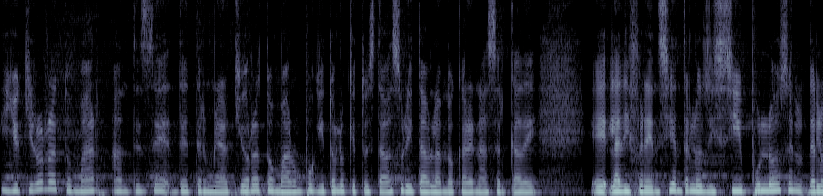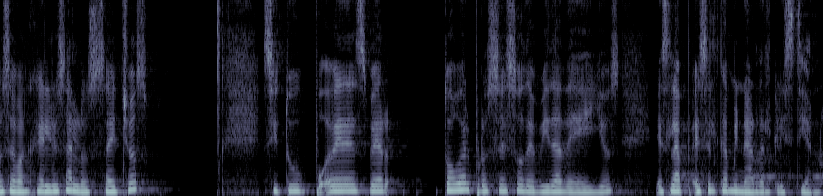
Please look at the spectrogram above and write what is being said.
Y yo quiero retomar, antes de, de terminar, quiero retomar un poquito lo que tú estabas ahorita hablando, Karen, acerca de eh, la diferencia entre los discípulos de los evangelios a los hechos. Si tú puedes ver todo el proceso de vida de ellos, es, la, es el caminar del cristiano.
